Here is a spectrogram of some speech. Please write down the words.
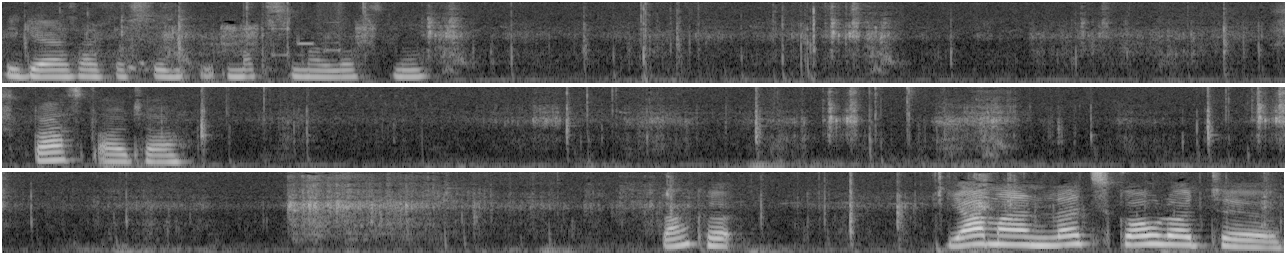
Digga, ist einfach so maximal lost, ne? Spaß, Alter. Danke. Ja, Mann, let's go, Leute.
